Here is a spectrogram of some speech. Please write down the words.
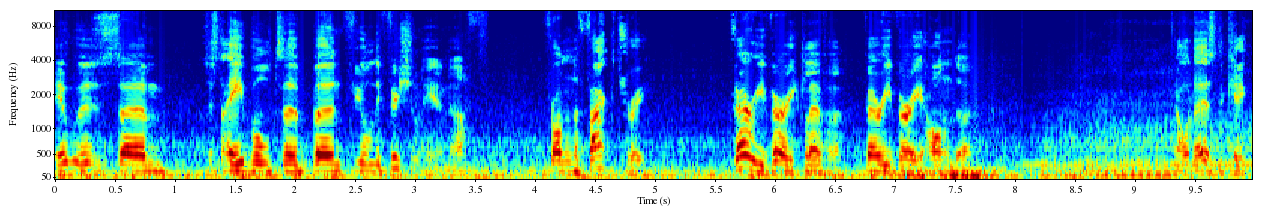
It was um, just able to burn fuel efficiently enough from the factory. Very very clever. Very very Honda. Oh there's the kick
